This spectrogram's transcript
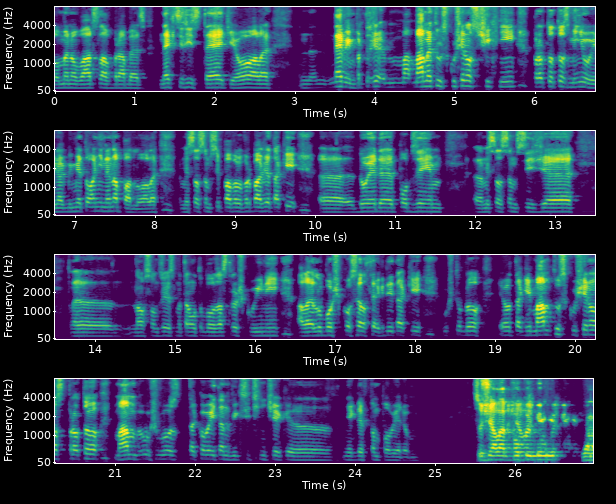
lomeno Václav Brabec. Nechci říct teď, jo, ale nevím, protože máme tu zkušenost všichni, proto to zmiňuji, jinak by mě to ani nenapadlo, ale myslel jsem si Pavel Vrba, že taky e, dojede podzim, e, myslel jsem si, že Eh, no samozřejmě jsme tam to bylo zase trošku jiný, ale Luboš Kozel tehdy taky už to bylo, jo, taky mám tu zkušenost, proto mám už takový ten vykřičníček eh, někde v tom povědomí. Což ale pokud by, já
